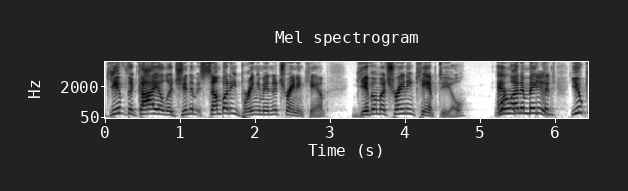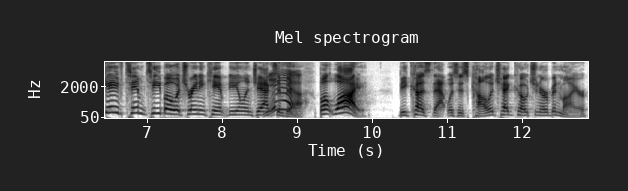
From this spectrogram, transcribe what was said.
give the guy a legitimate. Somebody bring him into training camp, give him a training camp deal, and We're- let him make the. You gave Tim Tebow a training camp deal in Jacksonville, Yeah. but why? Because that was his college head coach in Urban Meyer,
